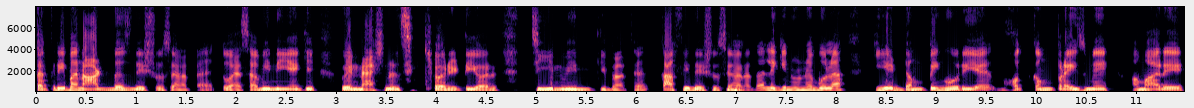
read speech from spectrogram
तकरीबन आठ दस देशों से आता है तो ऐसा भी नहीं है कि कोई नेशनल सिक्योरिटी और चीन वीन की बात है काफ़ी देशों से आ रहा था लेकिन उन्होंने बोला कि ये डंपिंग हो रही है बहुत कम प्राइस में हमारे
